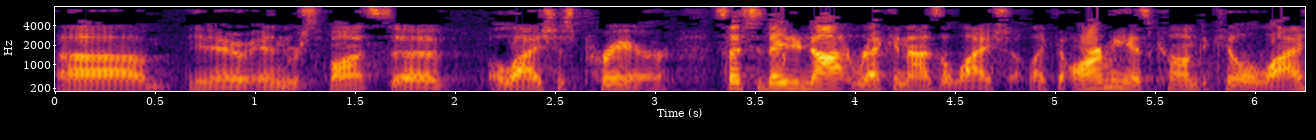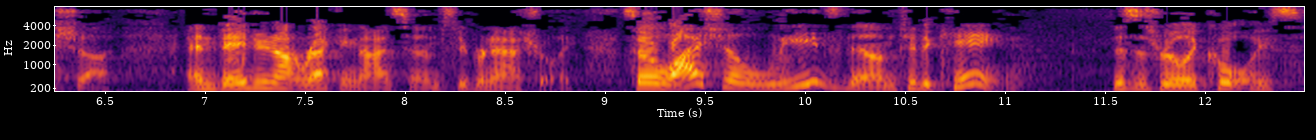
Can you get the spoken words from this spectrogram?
um, you know, in response to Elisha's prayer, such that they do not recognize Elisha. Like the army has come to kill Elisha, and they do not recognize him supernaturally. So Elisha leads them to the king. This is really cool. He's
